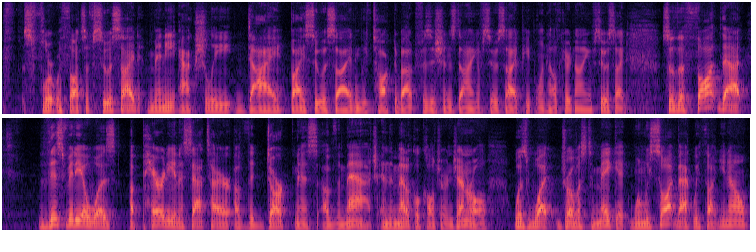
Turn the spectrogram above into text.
flirt with thoughts of suicide, many actually die by suicide, and we've talked about physicians dying of suicide, people in healthcare dying of suicide. So the thought that this video was a parody and a satire of the darkness of the match and the medical culture in general was what drove us to make it. When we saw it back, we thought, you know,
